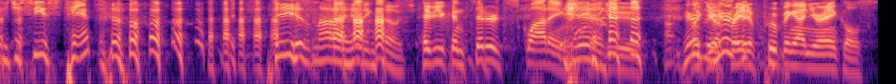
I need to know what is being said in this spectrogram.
Did you see his stance? he is not a hitting coach. Have you considered squatting? Yes. You- Uh, like here's the- you're here's afraid the- of pooping on your ankles.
